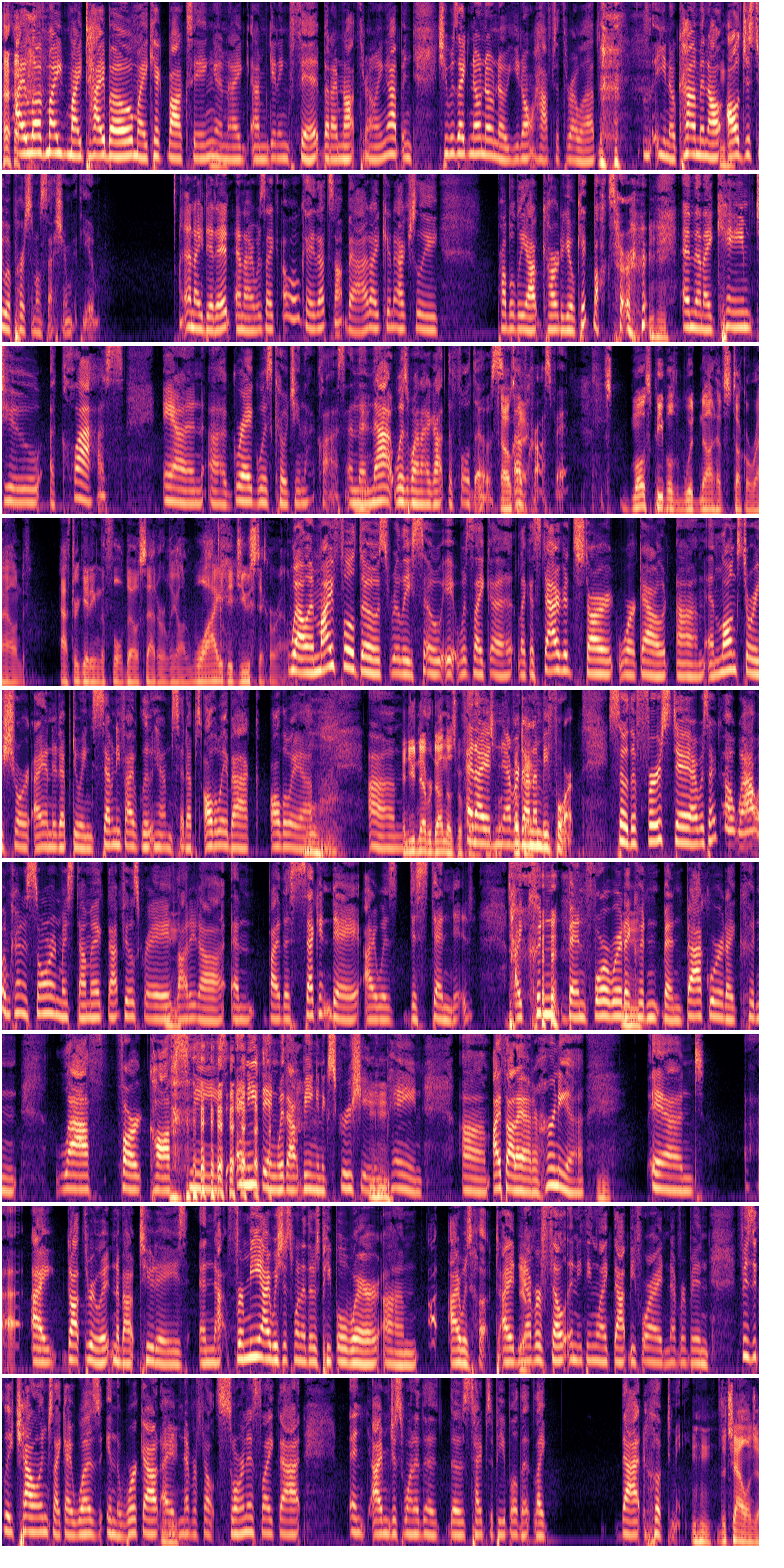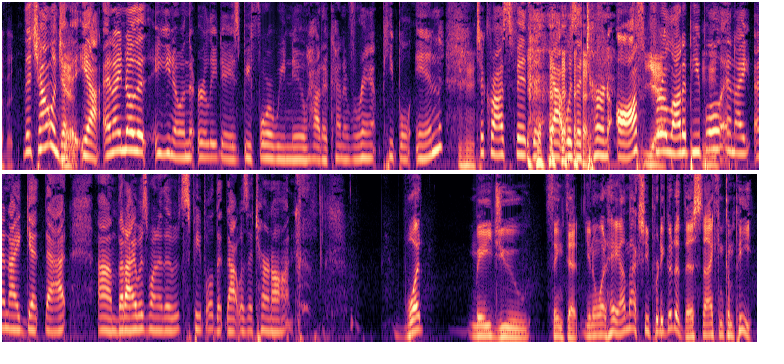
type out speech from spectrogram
I love my, my Tae Bo, my kickboxing, and I, I'm getting fit, but I'm not throwing up. And she was like, No, no, no, you don't have to throw up. you know, come and I'll, mm-hmm. I'll just do a personal session with you. And I did it, and I was like, oh, okay, that's not bad. I can actually probably out cardio kickbox her. Mm-hmm. and then I came to a class, and uh, Greg was coaching that class. And then mm-hmm. that was when I got the full dose Okay. of CrossFit. Most people would not have stuck around after getting the full dose that early on. Why did you stick around? Well, and my full dose really, so it was like a like a staggered start workout. Um, and long story short, I ended up doing seventy five glute ham sit ups all the way back, all the way up. um, and you'd never done those before. and I had never Okay. done them before. So the first day I was like, oh wow, I'm kind of sore in my stomach. That feels great, Mm-hmm. la di da. And by the second day, I was distended. I couldn't bend forward. Mm-hmm. I couldn't bend backward. I couldn't laugh, fart, cough, sneeze, anything without being in excruciating Mm-hmm. pain. Um, I thought I had a hernia, and uh, I got through it in about two days. And that, for me, I was just one of those people where um, I was hooked. I had Yeah. never felt anything like that before. I had never been physically challenged like I was in the workout. I had Mm-hmm. never felt soreness like that. And I'm just one of the those types of people that like that hooked me. Mhm. The challenge of it. The challenge of Yeah. it, yeah. And I know that you know in the early days before we knew how to kind of ramp people in to CrossFit, that that was a turn off Mm-hmm. Yeah. Mm-hmm. for a lot of people, and I and I get that. Um, but I was one of those people that that was a turn on. What made you think that you know what? Hey, I'm actually pretty good at this, and I can compete.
